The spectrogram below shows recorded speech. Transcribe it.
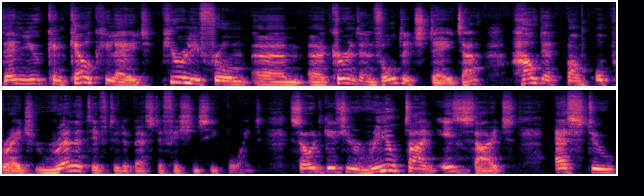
then you can calculate purely from um, uh, current and voltage data how that pump operates relative to the best efficiency point. So it gives you real time insights as to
